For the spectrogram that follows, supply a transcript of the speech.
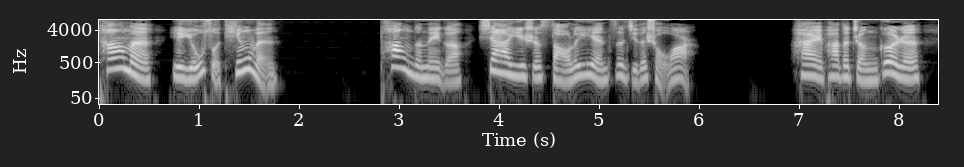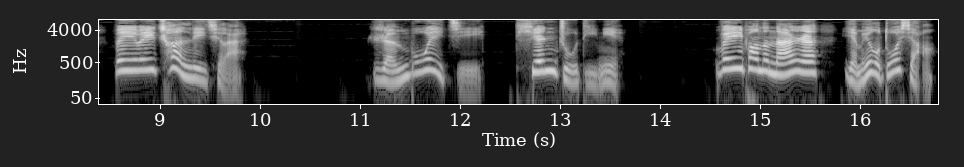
他们也有所听闻。胖的那个下意识扫了一眼自己的手腕，害怕的整个人微微颤栗起来。人不为己，天诛地灭。微胖的男人也没有多想，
